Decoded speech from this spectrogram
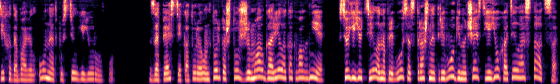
тихо добавил он и отпустил ее руку. Запястье, которое он только что сжимал, горело как в огне. Все ее тело напряглось от страшной тревоги, но часть ее хотела остаться.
